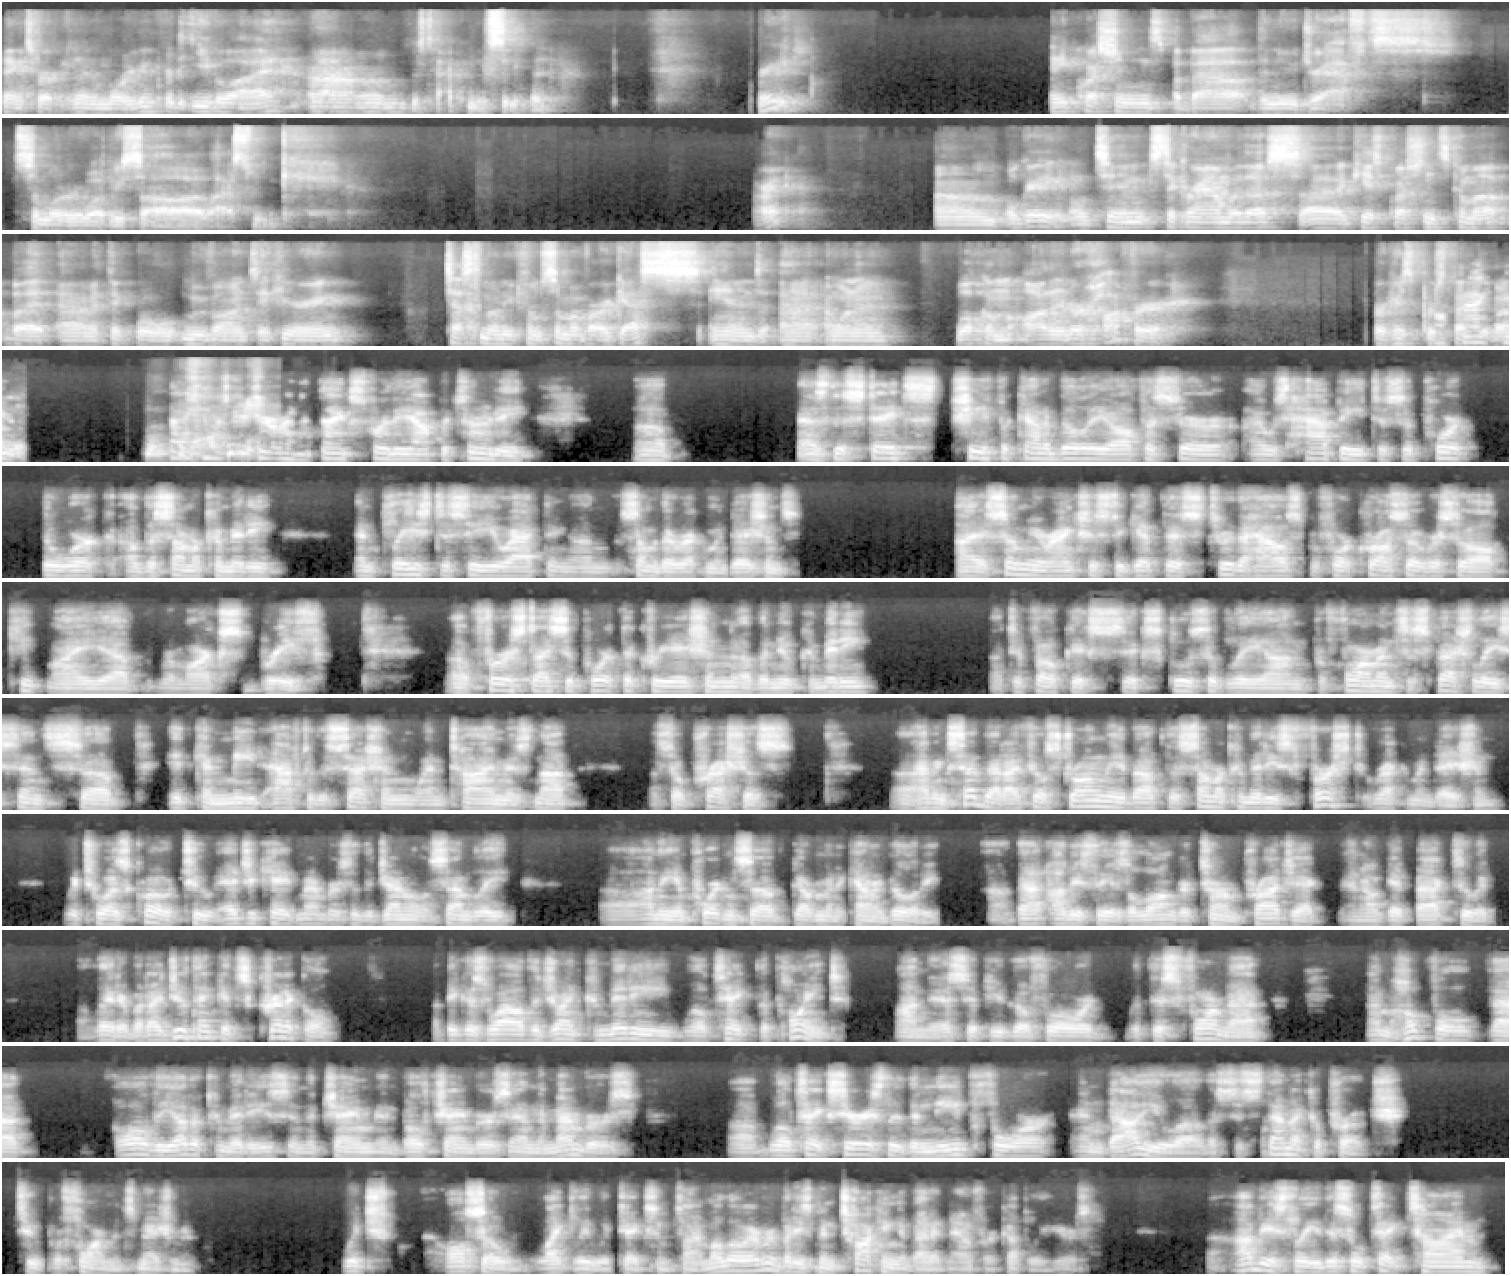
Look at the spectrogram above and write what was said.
Thanks, Representative Morgan, for the eagle eye. Um, just happened to see it. Great. Any questions about the new drafts, similar to what we saw last week? All right. Um, well, great. Well, Tim, stick around with us uh, in case questions come up, but uh, I think we'll move on to hearing testimony from some of our guests. And uh, I want to welcome Auditor Hoffer for his perspective well, on this. Thanks, Mr. Chairman, and thanks for the opportunity. Uh, as the state's chief accountability officer, I was happy to support the work of the summer committee and pleased to see you acting on some of their recommendations. I assume you're anxious to get this through the House before crossover, so I'll keep my uh, remarks brief. Uh, first, I support the creation of a new committee uh, to focus exclusively on performance, especially since uh, it can meet after the session when time is not so precious. Uh, having said that, I feel strongly about the summer committee's first recommendation, which was, quote, to educate members of the General Assembly uh, on the importance of government accountability. Uh, that obviously is a longer term project, and I'll get back to it uh, later. But I do think it's critical because while the Joint Committee will take the point on this if you go forward with this format, I'm hopeful that all the other committees in the chamber, in both chambers, and the members uh, will take seriously the need for and value of a systemic approach to performance measurement, which also likely would take some time, although everybody's been talking about it now for a couple of years. Uh, obviously, this will take time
